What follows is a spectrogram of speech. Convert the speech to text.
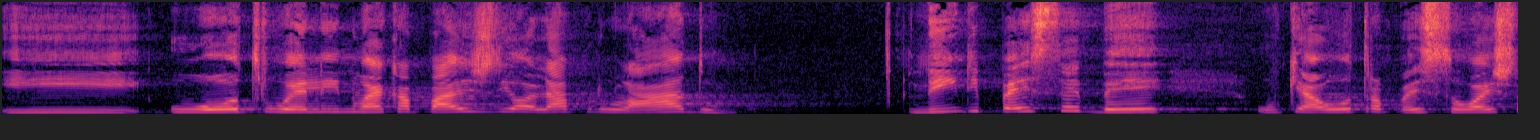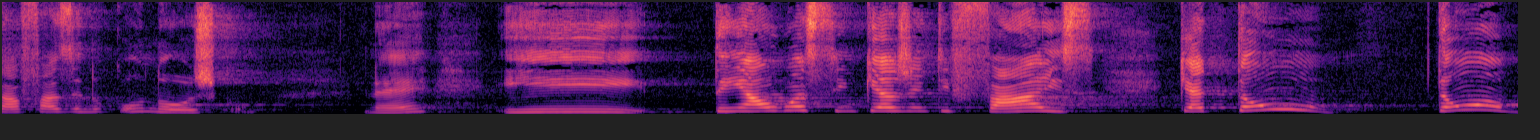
e o outro ele não é capaz de olhar para o lado, nem de perceber o que a outra pessoa está fazendo conosco, né? E tem algo assim que a gente faz que é tão, tão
